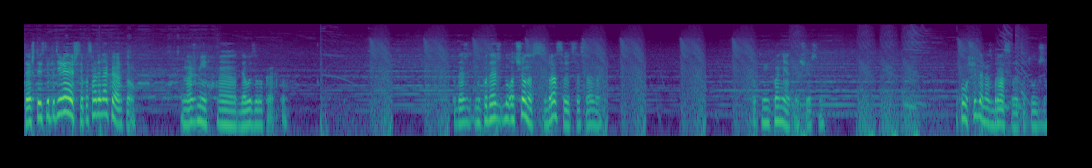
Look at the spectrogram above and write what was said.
Так что если потеряешься, посмотри на карту. Нажми э, для вызова карту. Подожди, ну подожди, ну а чё нас сбрасывается сразу? Это непонятно, честно. Какого фига нас сбрасывает тут же?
